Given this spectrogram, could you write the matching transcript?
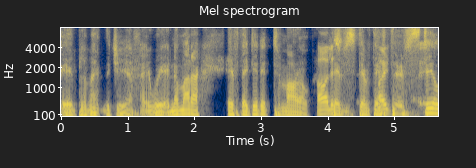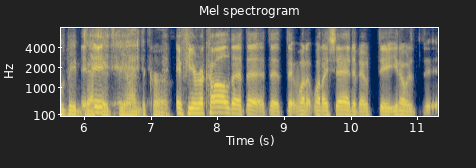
implementing the GFA. We, no matter if they did it tomorrow, oh, listen, they've, they've, they've, they've still been decades it, it, behind the curve. If you recall the, the the, the, what what I said about the you know the,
